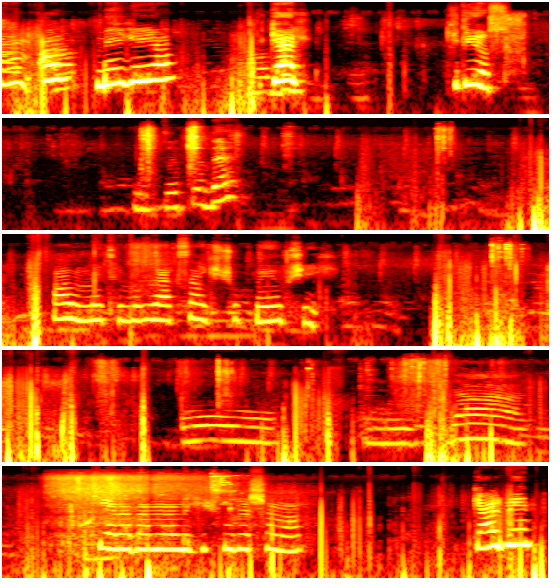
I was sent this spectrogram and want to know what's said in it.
Tamam al. MG'yi al. Gel. Gidiyoruz. De Al Mete mızrak sanki çok büyük bir şey. Mızrak. Diğer adamlarla hiç uğraşamam. Gel bin.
